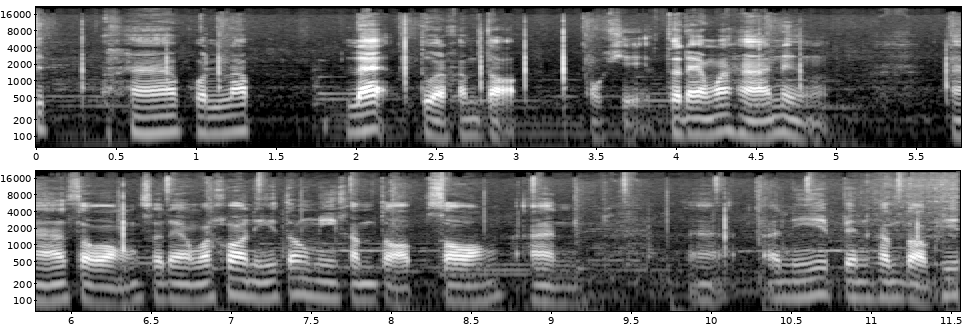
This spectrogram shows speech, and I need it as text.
ตึ๊ดหาผลลัพธ์และตรวจคำตอบ โอเค แสดงว่าหา 1 หา 2 แสดงว่าข้อนี้ต้องมีคำตอบ 2 อัน อ่า อันนี้เป็นคำตอบที่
